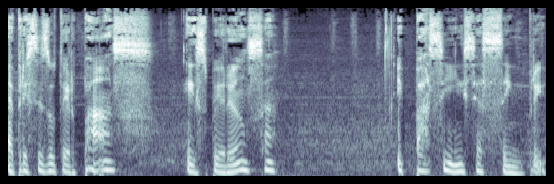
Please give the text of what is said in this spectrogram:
É preciso ter paz, esperança e paciência sempre.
